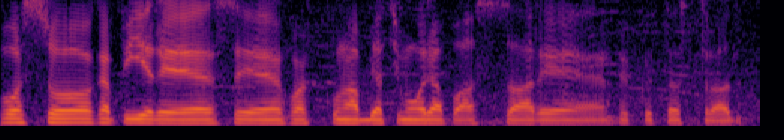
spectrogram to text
Posso capire se qualcuno abbia timore a passare per questa strada.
